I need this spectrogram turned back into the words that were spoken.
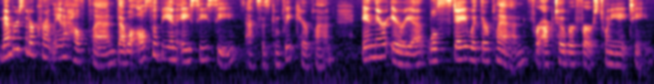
Members that are currently in a health plan that will also be an ACC, AHCCCS Complete Care Plan, in their area will stay with their plan for October 1st, 2018.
